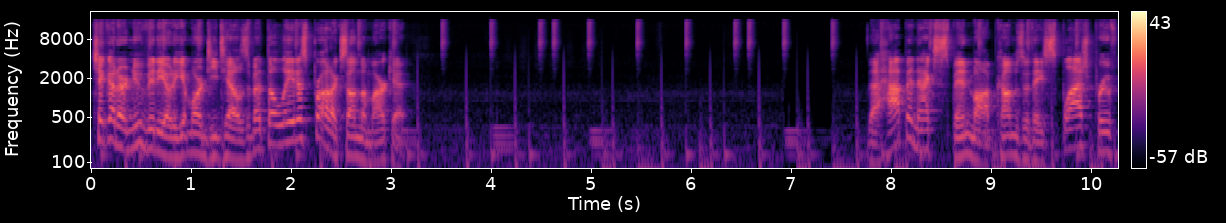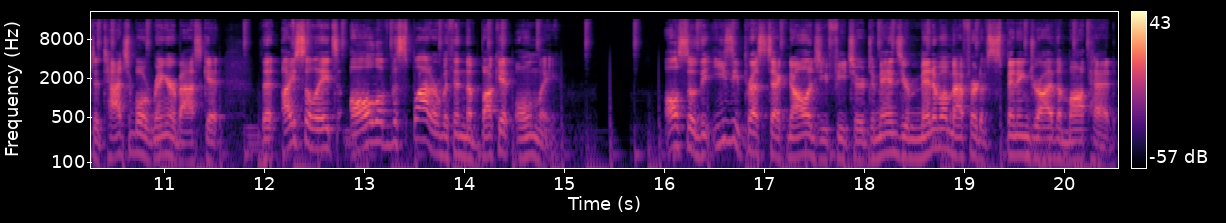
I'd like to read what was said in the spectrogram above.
Check out our new video to get more details about the latest products on the market. The HAPINNEX Spin Mop comes with a splash-proof detachable wringer basket that isolates all of the splatter within the bucket only. Also, the Easy Press technology feature demands your minimum effort of spinning dry the mop head.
